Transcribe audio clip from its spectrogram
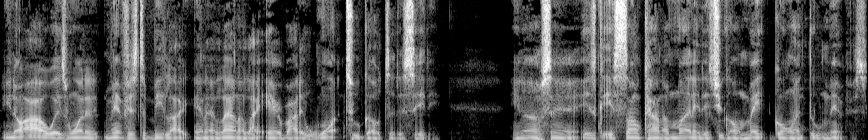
you know, I always wanted Memphis to be like in Atlanta, like everybody want to go to the city. You know what I'm saying? It's it's some kind of money that you gonna make going through Memphis.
